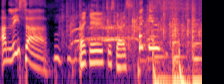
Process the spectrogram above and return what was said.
and Lisa. Thank you. Cheers, guys. thank you.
